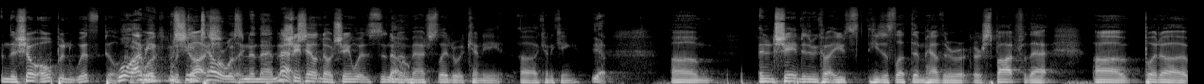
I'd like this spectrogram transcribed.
and the show opened with Bill. Well, Carr, I mean, with- with Shane Dutch. Taylor wasn't in that match. Shane Taylor, no, Shane was in the match later with Kenny uh, Kenny King. Yep. Um, and Shane didn't come out. He, he just let them have their, their spot for that. Uh, but uh,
